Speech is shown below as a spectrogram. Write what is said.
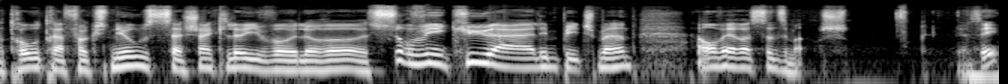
entre autres à Fox News, sachant que là, il, aura survécu à l'impeachment. On verra ça dimanche. Merci.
